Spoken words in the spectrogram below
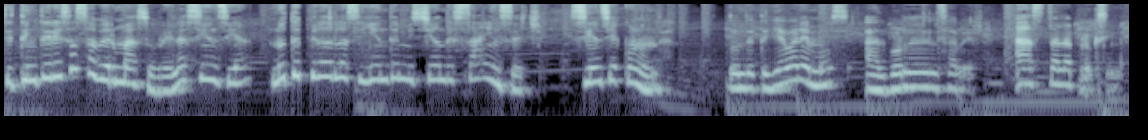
Si te interesa saber más sobre la ciencia, no te pierdas la siguiente emisión de Science Edge, Ciencia con Onda, donde te llevaremos al borde del saber. Hasta la próxima.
